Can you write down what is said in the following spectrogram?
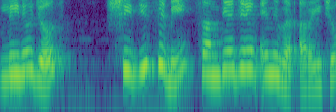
ലിനു ജോസ് ഷിജി സിബി സന്ധ്യ ജയൻ എന്നിവർ അറിയിച്ചു.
